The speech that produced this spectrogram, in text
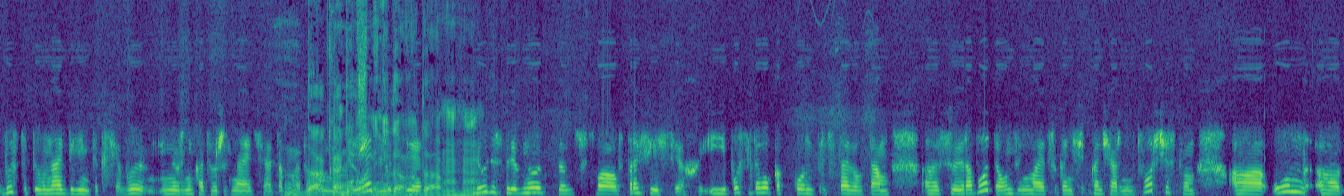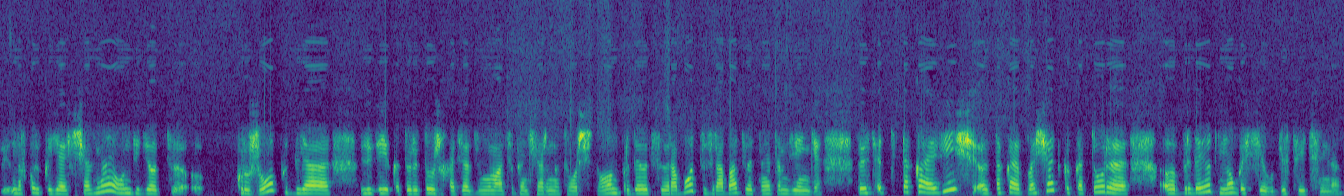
выступил на Обилимпиксе. Вы наверняка тоже знаете о таком, Да, таком конечно. Недавно, где да. мгм. Люди соревнуются в, в профессиях. И после того, как он представил там э, свои работы, он занимается гонч- гончарным творчеством, а, он, э, насколько я сейчас знаю, он ведет э, кружок для людей, которые тоже хотят заниматься гончарным творчеством. Он продает свои работы, зарабатывает на этом деньги. То есть это такая вещь, э, такая площадка, которая э, придает много сил, действительно.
